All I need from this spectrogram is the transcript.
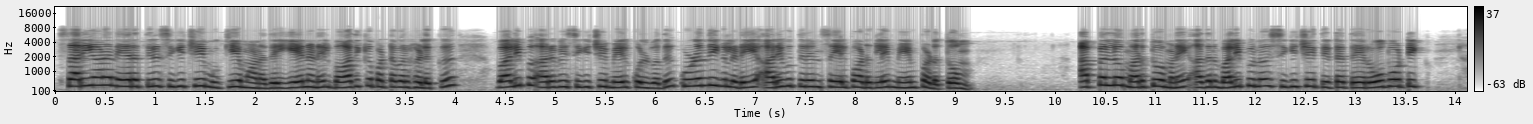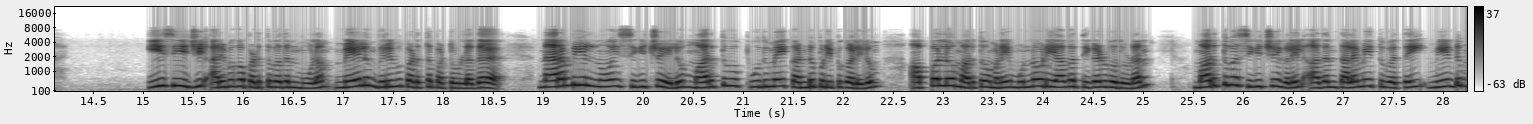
சரியான நேரத்தில் சிகிச்சை முக்கியமானது. ஏனெனில் பாதிக்கப்பட்டவர்களுக்கு வலிப்பு அறுவை சிகிச்சை மேற்கொள்வது குழந்தைகளிடையே அறிவுத்திறன் செயல்பாடுகளை மேம்படுத்தும். அப்பல்லோ மருத்துவமனை அதன் வலிப்பு நோய் சிகிச்சை திட்டத்தை ரோபோட்டிக் இசிஜி அறிமுகப்படுத்துவதன் மூலம் மேலும் விரிவுபடுத்தப்பட்டுள்ளது. நரம்பியல் நோய் சிகிச்சையிலும் மருத்துவ புதுமை கண்டுபிடிப்புகளிலும் அப்பல்லோ மருத்துவமனை முன்னோடியாக திகழ்வதுடன் மருத்துவ சிகிச்சைகளில் அதன் தலைமைத்துவத்தை மீண்டும்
